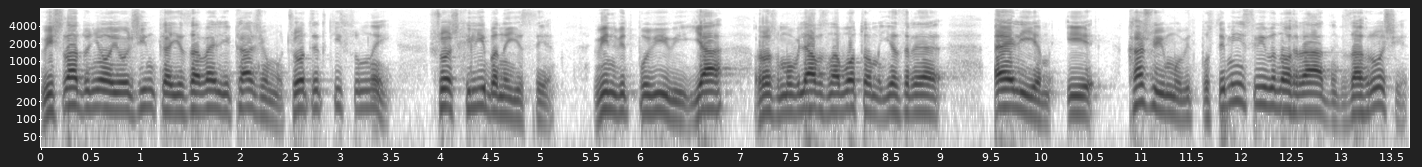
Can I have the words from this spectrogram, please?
Війшла до нього його жінка Єзавель і каже йому, чого ти такий сумний? Що ж хліба не їси? Він відповів їй, я розмовляв з навотом Єзраелієм і кажу йому, відпусти мені свій виноградник за гроші,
